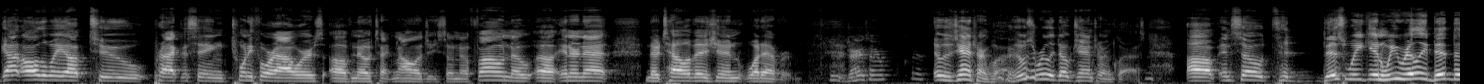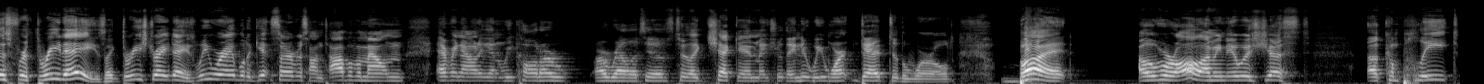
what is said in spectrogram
got all the way up to practicing 24 hours of no technology, so no phone, no uh, internet, no television, whatever. It Jay term class? It was a janitoring class. It was a really dope janitoring class. Um, and so to this weekend, we really did this for three days, like three straight days. We were able to get service on top of a mountain every now and again. We called our our relatives to like check in, make sure they knew we weren't dead to the world. But overall, I mean, it was just a complete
